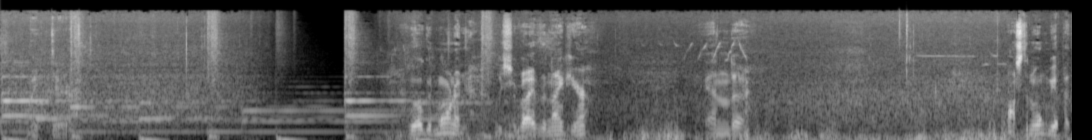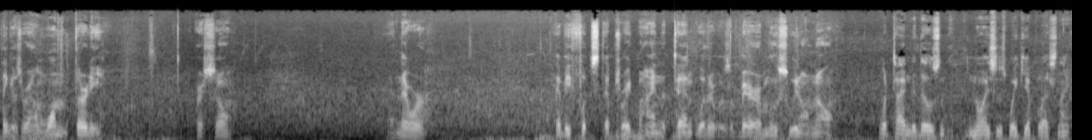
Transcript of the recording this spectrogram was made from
right there. Well, good morning. We survived the night here, and uh, Austin woke me up. I think it was around 1:30 or so, and there were heavy footsteps right behind the tent. Whether it was a bear or a moose, we don't know. What time did those noises wake you up last night?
